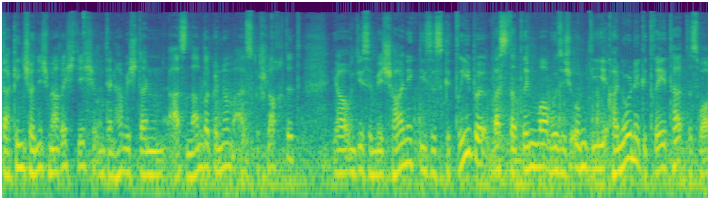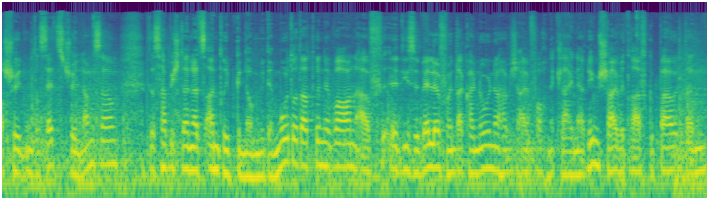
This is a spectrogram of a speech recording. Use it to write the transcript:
Da ging schon nicht mehr richtig und den habe ich dann auseinandergenommen, ausgeschlachtet. Ja, und diese Mechanik, dieses Getriebe, was da drin war, wo sich um die Kanone gedreht hat, das war schön untersetzt, schön langsam. Das habe ich dann als Antrieb genommen. Mit dem Motor da drin waren, auf äh, diese Welle von der Kanone habe ich einfach eine kleine Riemenscheibe drauf gebaut, dann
